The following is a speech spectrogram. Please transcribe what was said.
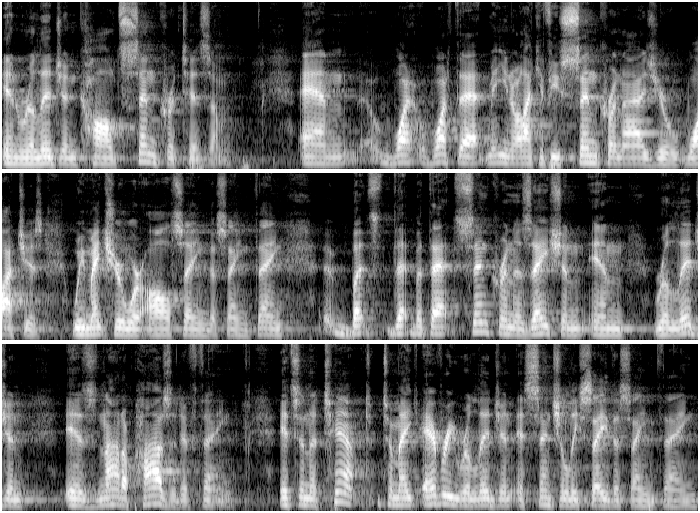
in religion called syncretism. And what, what that means, you know, like if you synchronize your watches, we make sure we're all saying the same thing. But that, but that synchronization in religion is not a positive thing. It's an attempt to make every religion essentially say the same thing,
